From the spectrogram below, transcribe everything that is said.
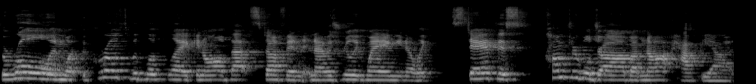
the role and what the growth would look like and all of that stuff. And, and I was really weighing, you know, like stay at this comfortable job I'm not happy at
